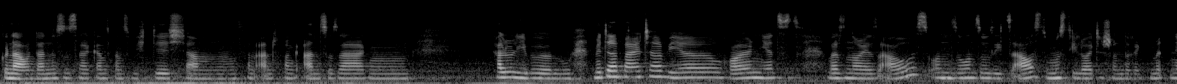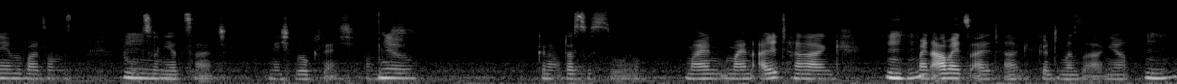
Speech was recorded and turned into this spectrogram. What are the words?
Genau, und dann ist es halt ganz, ganz wichtig, ähm, von Anfang an zu sagen, hallo liebe Mitarbeiter, wir rollen jetzt was Neues aus und mhm. so und so sieht es aus. Du musst die Leute schon direkt mitnehmen, weil sonst mhm. funktioniert es halt nicht wirklich. Und ja. Genau, das ist so mein, mein Alltag mhm. mein Arbeitsalltag, könnte man sagen, ja. Mhm.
